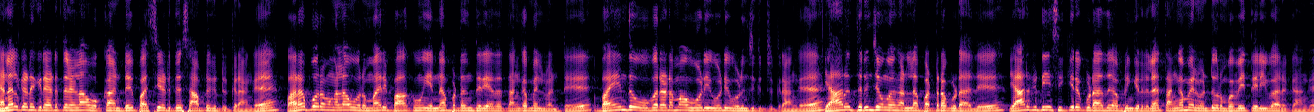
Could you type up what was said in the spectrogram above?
நிழல் கிடைக்கிற இடத்துல எல்லாம் உட்காந்து பசி எடுத்து சாப்பிட்டுக்கிட்டு இருக்காங்க வரப்போறவங்க எல்லாம் ஒரு மாதிரி பார்க்கவும் என்ன பண்றதுன்னு தெரியாத தங்கமேல் வந்துட்டு பயந்து ஒவ்வொரு இடமா ஓடி ஓடி ஒளிஞ்சுக்கிட்டு இருக்காங்க யாரும் தெரிஞ்சவங்க கண்ணில் பற்றக்கூடாது. யாருக்கிட்டையும் சிக்கிரக்கூடாது அப்படிங்கிறதுல தங்கமேல் வந்துட்டு ரொம்பவே தெளிவா இருக்காங்க.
